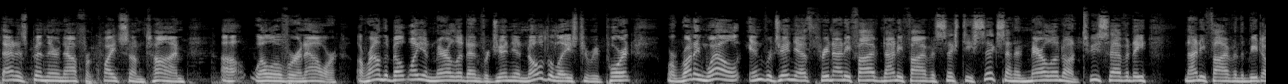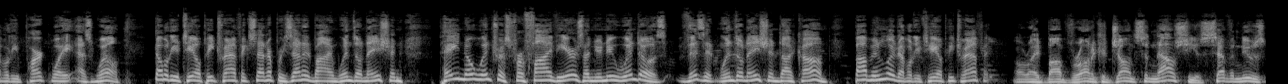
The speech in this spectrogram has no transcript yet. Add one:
That has been there now for quite some time, uh, well over an hour. Around the Beltway in Maryland and Virginia, no delays to report. We're running well in Virginia, 395, 95, and 66, and in Maryland on 270, 95 and the BW Parkway as well. WTOP Traffic Center presented by Window Nation. Pay no interest for five years on your new windows. Visit windownation.com. Bob Imler, WTOP Traffic. All right, Bob. Veronica Johnson. Now she is 7 News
